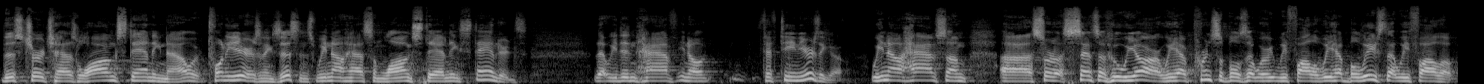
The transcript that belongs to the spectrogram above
This church has long standing now, 20 years in existence, we now have some long standing standards that we didn't have, you know, 15 years ago. We now have some uh, sort of sense of who we are. We have principles that we follow. We have beliefs that we follow.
